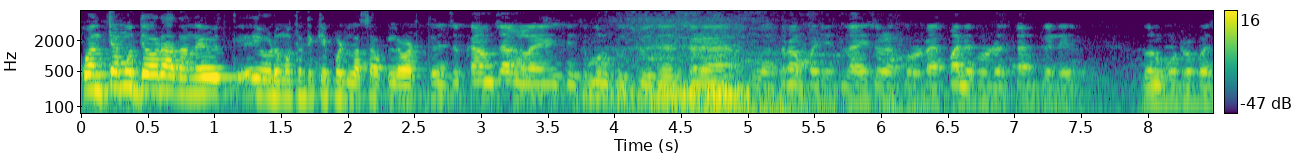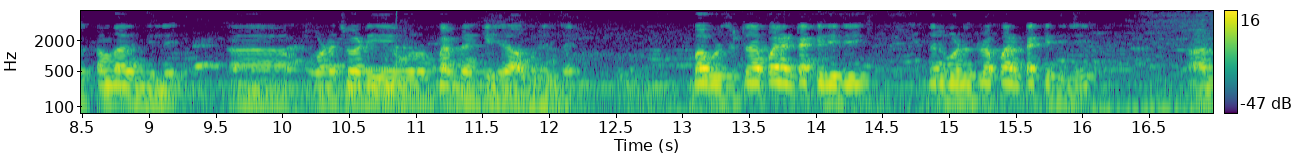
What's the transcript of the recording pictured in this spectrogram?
कोणत्या मुद्द्यावर दादा एवढं मताधिक्य पडलं असं आपल्याला वाटतं? त्यांचं काम चांगलं आहे. त्यांचं मूलभूत सुविधा सगळ्या ग्रामपंचायतला आहे. सगळ्या कोरडा पाणी कोरड्याचं काम केले. दोन कोटी रुपयाचं काम दादन दिले. वडाची वाडीवरून पाईपलाईन केली गावापर्यंत. बाबूरची ट्रा पाणी टाकी दिली. दरगोडी ट्रा पाणी टाकी दिली. आणि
